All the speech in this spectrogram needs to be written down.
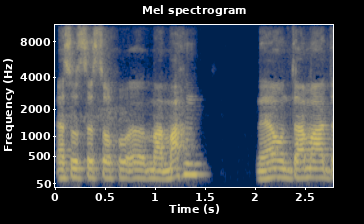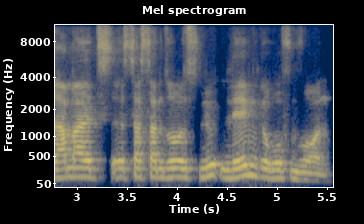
lass uns das doch äh, mal machen. Ja, und damals ist das dann so ins Leben gerufen worden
